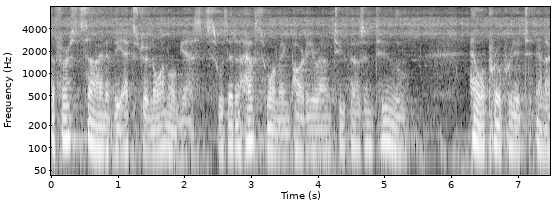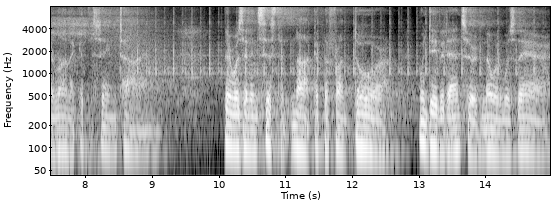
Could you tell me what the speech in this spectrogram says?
The first sign of the extra normal guests was at a housewarming party around 2002. How appropriate and ironic at the same time. There was an insistent knock at the front door. When David answered, no one was there.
